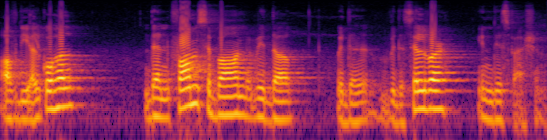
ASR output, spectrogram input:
of the alcohol then forms a bond with the with the with the silver in this fashion.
